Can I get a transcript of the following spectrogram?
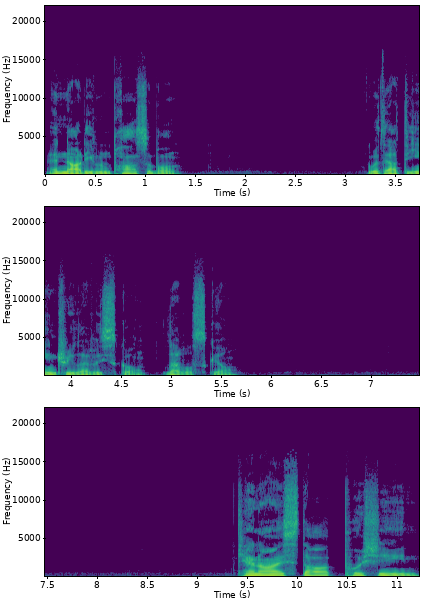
and not even possible without the entry level skill. Level skill. Can I stop pushing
